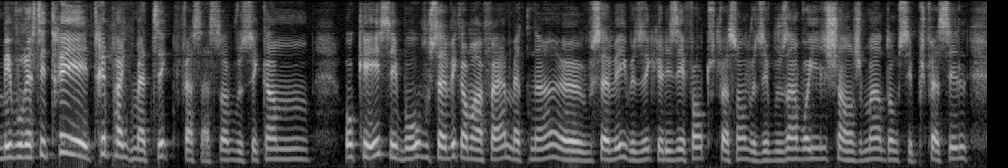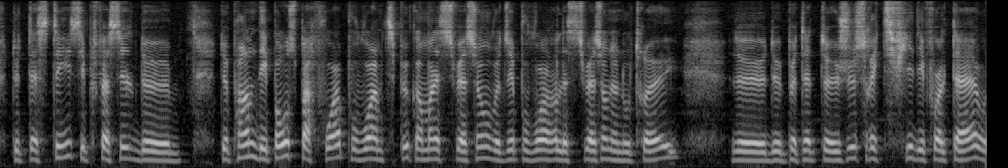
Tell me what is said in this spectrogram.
mais vous restez très, très pragmatique face à ça. C'est comme, OK, c'est beau, vous savez comment faire maintenant. Euh, vous savez, il veut dire que les efforts, de toute façon, veut dire vous envoyez le changement, donc c'est plus facile de tester, c'est plus facile de, de, prendre des pauses parfois pour voir un petit peu comment la situation, on veut dire, pour voir la situation d'un autre œil de, peut-être juste rectifier des fois le temps,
